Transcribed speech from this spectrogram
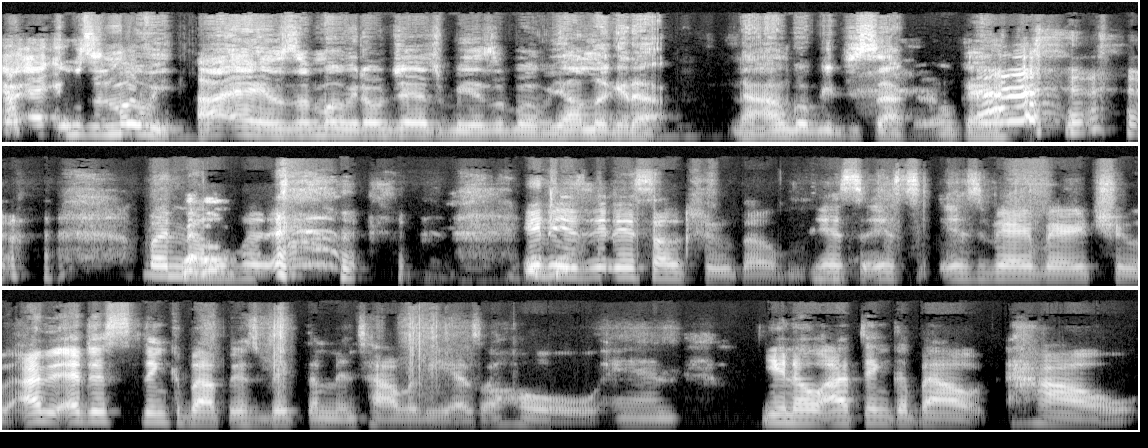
it was a movie I, hey, it was a movie don't judge me it's a movie y'all look it up now i'm gonna get you sucker okay but no, but it is it is so true though. It's it's it's very very true. I I just think about this victim mentality as a whole, and you know I think about how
